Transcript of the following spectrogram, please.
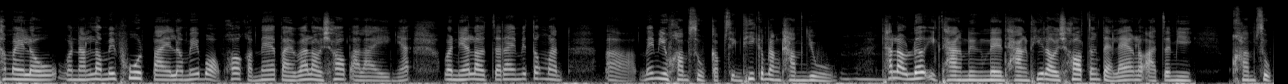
ทำไมเราวันนั้นเราไม่พูดไป เราไม่บอกพ่อกับแม่ไปว่าเราชอบอะไรอย่างเงี้ยวันนี้เราจะได้ไม่ต้องมาอ่าไม่มีความสุขกับสิ่งที่กำลังทำอยู่อืมถ้าเราเลือกอีกทางหนึ่งในทางที่เราชอบตั้งแต่แรกเราอาจจะมีความสุข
